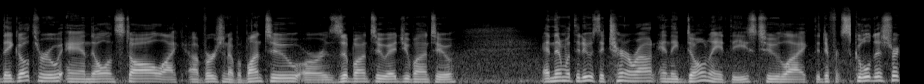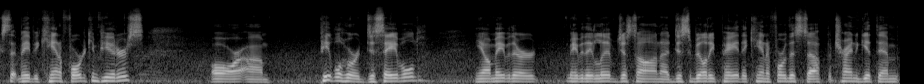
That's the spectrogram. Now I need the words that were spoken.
they go through and they'll install like a version of Ubuntu or Xubuntu, Edubuntu, and then what they do is they turn around and they donate these to like the different school districts that maybe can't afford computers, or um, people who are disabled. You know, maybe they're maybe they live just on a disability pay, they can't afford this stuff, but trying to get them,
